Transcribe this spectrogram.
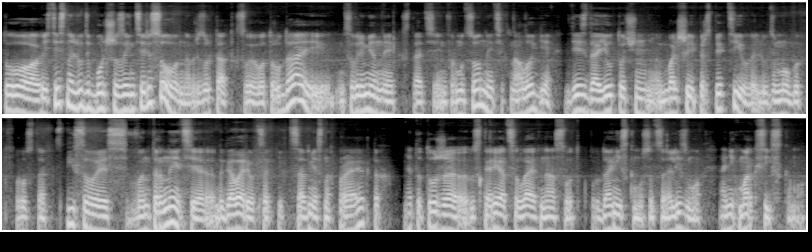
то, естественно, люди больше заинтересованы в результатах своего труда. И современные, кстати, информационные технологии здесь дают очень большие перспективы. Люди могут просто, списываясь в интернете, договариваться о каких-то совместных проектах. Это тоже скорее отсылает нас вот к прудонистскому социализму, а не к марксистскому.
